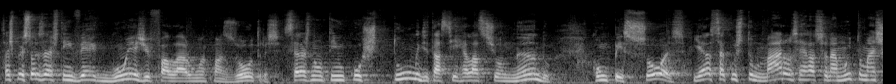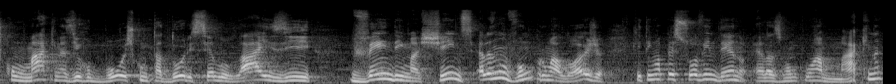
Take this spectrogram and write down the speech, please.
se as pessoas elas têm vergonha de falar uma com as outras, se elas não têm o costume de estar se relacionando com pessoas e elas se acostumaram a se relacionar muito mais com máquinas e robôs, computadores, celulares e vending machines, elas não vão para uma loja que tem uma pessoa vendendo, elas vão para uma máquina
